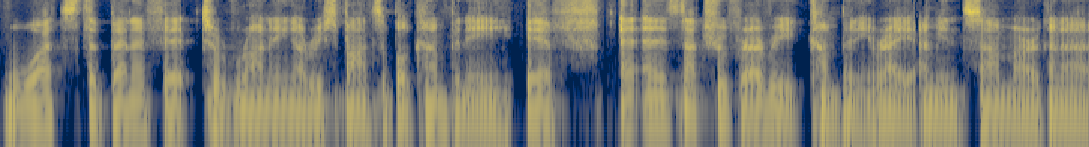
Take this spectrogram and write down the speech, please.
what's the benefit to running a responsible company if and, it's not true for every company right i mean some are gonna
